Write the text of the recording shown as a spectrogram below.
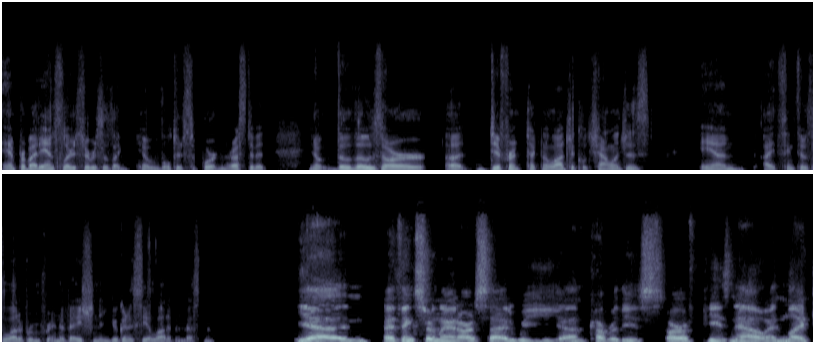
and provide ancillary services like you know voltage support and the rest of it you know though those are uh, different technological challenges and i think there's a lot of room for innovation and you're going to see a lot of investment. Yeah and i think certainly on our side we um, cover these rfps now and like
